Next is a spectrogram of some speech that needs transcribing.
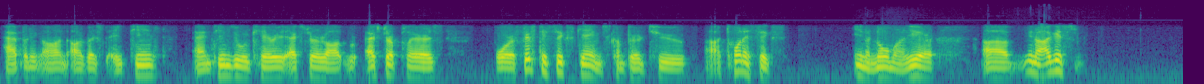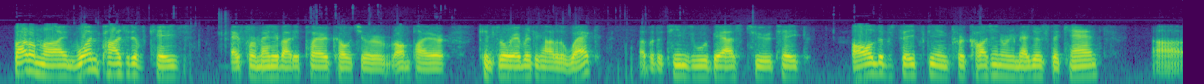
happening on August 18th and teams will carry extra extra players for 56 games compared to uh, 26 in a normal year. Uh, you know, I guess bottom line, one positive case from anybody, player, coach, or umpire, can throw everything out of the whack. Uh, but the teams will be asked to take all the safety and precautionary measures they can. Uh,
